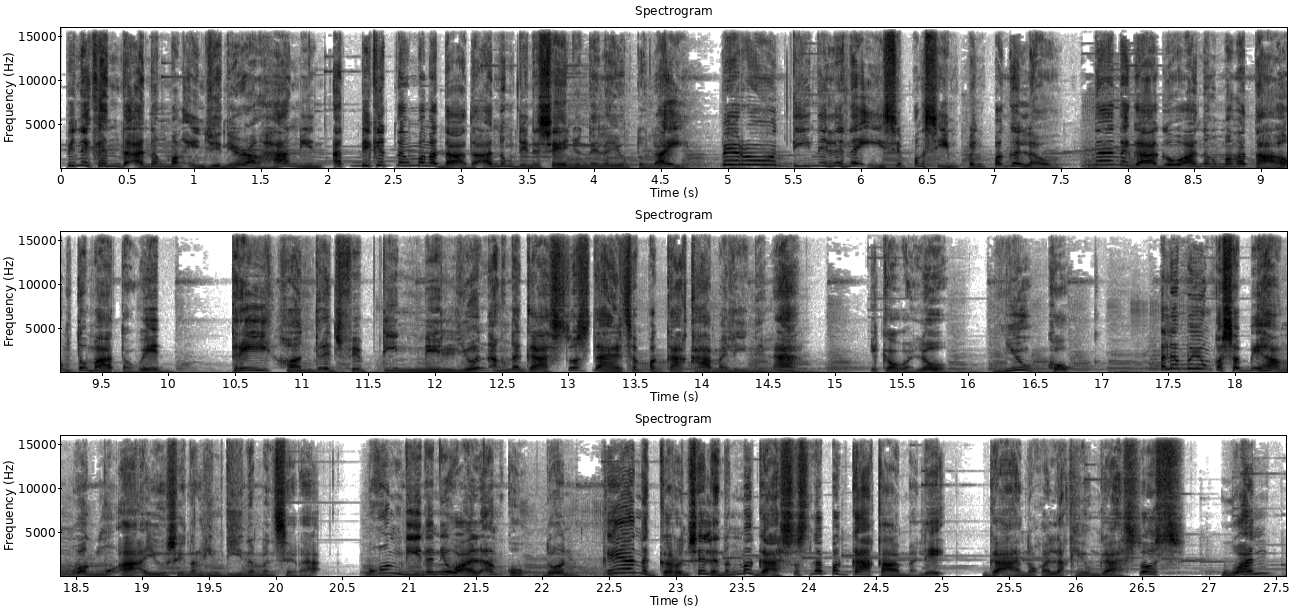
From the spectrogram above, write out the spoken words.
Pinaghandaan ng mga engineer ang hangin at bigat ng mga dadaan nung dinisenyo nila yung tulay. Pero di nila naisip ang simpleng paggalaw na nagagawa ng mga taong tumatawid. 315 million ang nagastos dahil sa pagkakamali nila. Ikawalo, New Coke. Alam mo yung kasabihang wag mo aayusin ng hindi naman sira? Mukhang di naniwala ang Coke doon, kaya nagkaroon sila ng magastos na pagkakamali. Gaano kalaki yung gastos? 1.7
